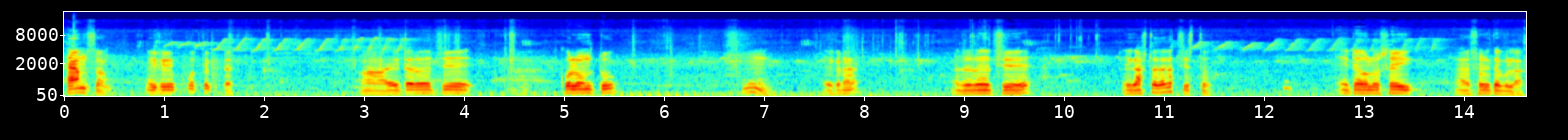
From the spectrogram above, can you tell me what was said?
স্যামসাং, এই প্রত্যেকটা। আর এটা রয়েছে, কোলন টু। হুম এখানে এটা রয়েছে, এই গাছটা দেখাচ্ছিস তো? এটা হলো সেই সরিতা ব্লাক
